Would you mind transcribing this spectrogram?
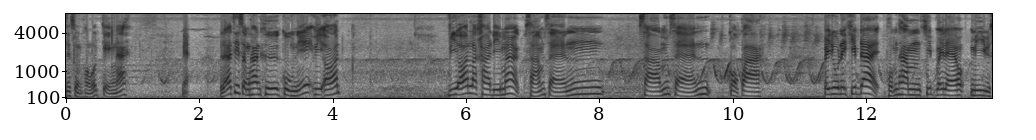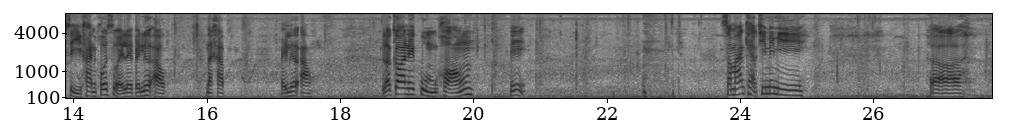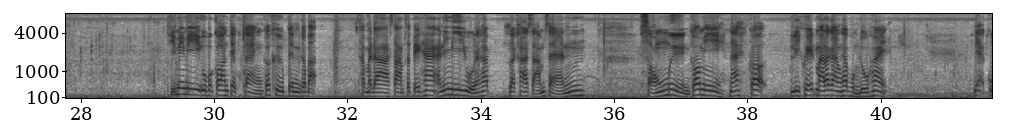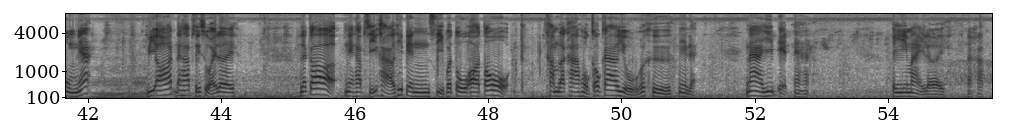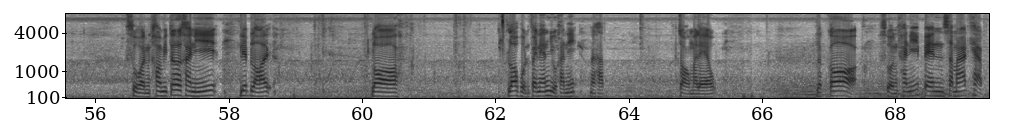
ในส่วนของรถเก่งนะ เนี่ย แล้วที่สำคัญคือกลุ่มนี้ v ีออส v ีออสราคาดีมาก3 0 0 0 0 0 3แสนกว่าๆไปดูในคลิปได้ ผมทำคลิปไว้แล้วมีอยู่ 4 คันโคตรสวยเลยไปเลือกเอานะครับ ไปเลือกเอา แล้วก็ในกลุ่มของนี่สมาร์ทแคปที่ไม่มีที่ไม่มีอุปกรณ์ตกแต่งก็คือเป็นกระบะธรรมดาตามสเปคห้าอันนี้มีอยู่นะครับ ราคา3 2 0 0 0 0ก็มีนะ ก็รีเควสต์มาแล้วกันครับผมดูให้ เนี่ยกลุ่มเนี้ย v ีออสนะครับ สวยๆเลย แล้วก็เนี่ยครับสีขาวที่เป็น4ประตูออโต้ทำราคา 699 อยู่ก็คือนี่แหละ หน้า 21เนี่ยฮะปีใหม่เลยนะครับ ส่วนคอมพิวเตอร์คันนี้เรียบร้อย รอ รอผลไฟแนนซ์อยู่คันนี้นะครับ จองมาแล้ว แล้วก็ส่วนคันนี้เป็นสมาร์ทแคป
